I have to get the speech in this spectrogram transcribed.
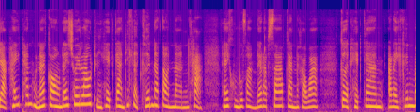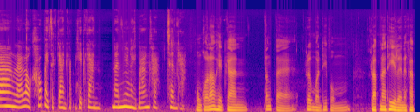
อยากให้ท่านหัวหน้ากองได้ช่วยเล่าถึงเหตุการณ์ที่เกิดขึ้นณตอนนั้นค่ะ ให้คุณผู้ฟังได้รับทราบกันนะคะว่า เกิดเหตุการณ์อะไรขึ้นบ้าง แล้วเราเข้าไปจัดการกับเหตุการณ์นั้นยังไงบ้างค่ะ เชิญค่ะ ผมขอเล่าเหตุการณ์ตั้งแต่เริ่มวันที่ผมรับหน้าที่เลยนะครับ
